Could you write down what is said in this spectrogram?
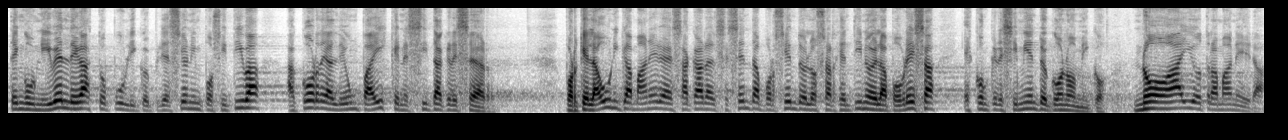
tenga un nivel de gasto público y presión impositiva acorde al de un país que necesita crecer. Porque la única manera de sacar al 60% de los argentinos de la pobreza es con crecimiento económico. No hay otra manera.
